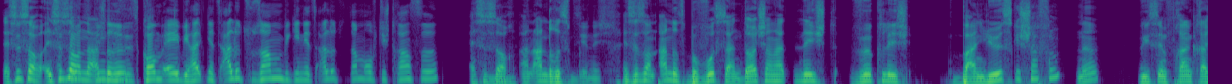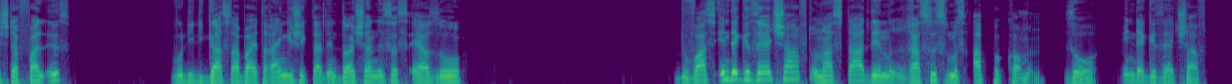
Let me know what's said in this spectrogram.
es ist auch, es ist auch eine andere. Dieses, komm, ey, wir halten jetzt alle zusammen, wir gehen jetzt alle zusammen auf die Straße. Es ist auch ein anderes. Es ist auch ein anderes Bewusstsein. Deutschland hat nicht wirklich Banlieues geschaffen, ne? Wie es in Frankreich der Fall ist, wo die die Gastarbeiter reingeschickt hat. In Deutschland ist es eher so, du warst in der Gesellschaft und hast da den Rassismus abbekommen. So, in der Gesellschaft.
